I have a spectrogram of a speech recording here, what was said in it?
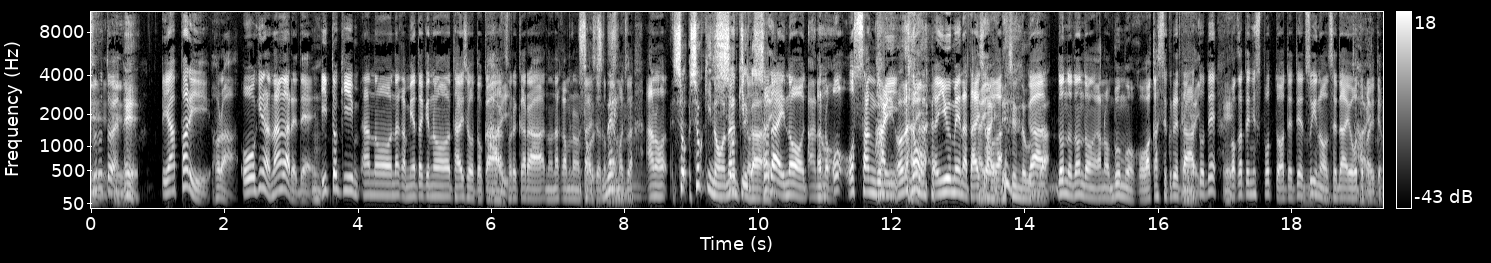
するとやね、えやっぱり、ほら、大きな流れで、一時、あの、なんか宮武の大将とか、はい。それから、あの、中村の大将とか、ちろん。あの、初初期の、な初期の初代の、あの、おおっさん組はい。の有名な大将が、が。が、どんどんどんどん、あの、ブームをこう沸かしてくれた後で、ええ。若手にスポットを当てて、次の世代をとか言って、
